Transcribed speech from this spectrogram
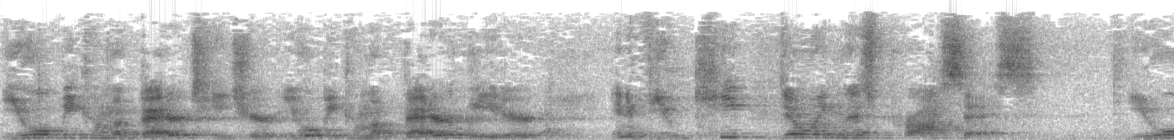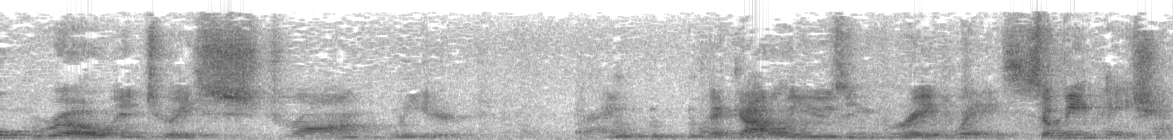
You will become a better teacher. You will become a better leader. And if you keep doing this process, you will grow into a strong leader, right? That God will use in great ways. So be patient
